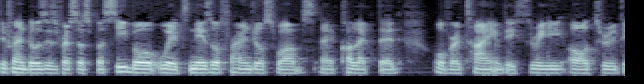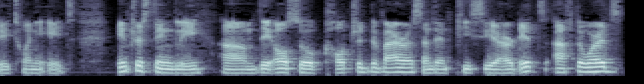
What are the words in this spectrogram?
different doses versus placebo with nasal pharyngeal swabs uh, collected over time, day three all through day 28. Interestingly, um, they also cultured the virus and then PCR'd it afterwards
